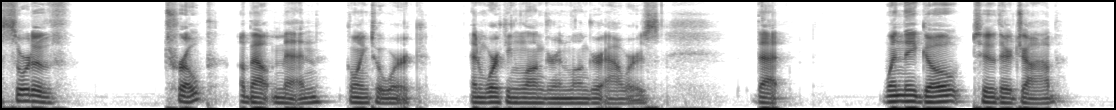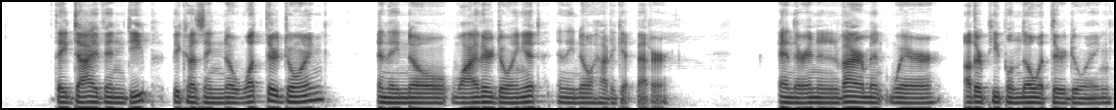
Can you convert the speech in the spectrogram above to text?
a sort of trope about men going to work and working longer and longer hours that when they go to their job they dive in deep because they know what they're doing and they know why they're doing it and they know how to get better and they're in an environment where other people know what they're doing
